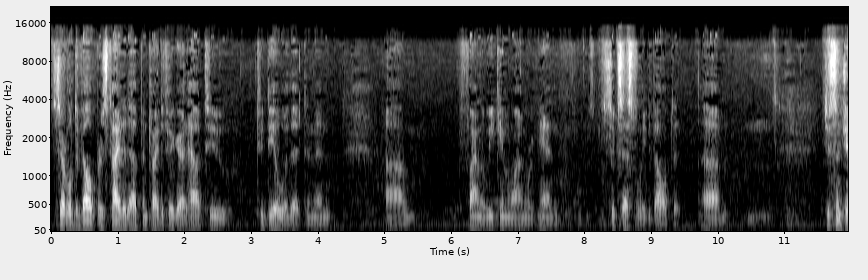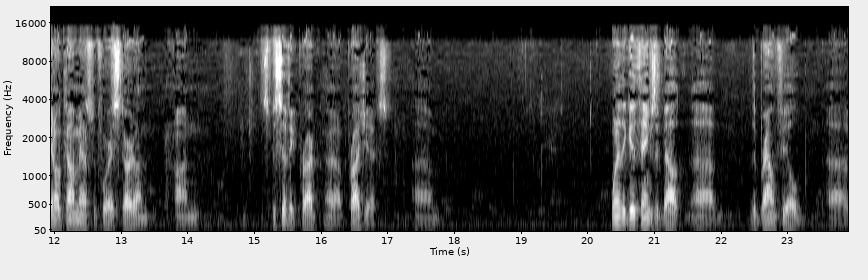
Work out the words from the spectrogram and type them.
several developers tied it up and tried to figure out how to, to deal with it, and then um, finally we came along and successfully developed it. Um, just some general comments before I start on, on specific prog- uh, projects. Um, One of the good things about um, the brownfield uh,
